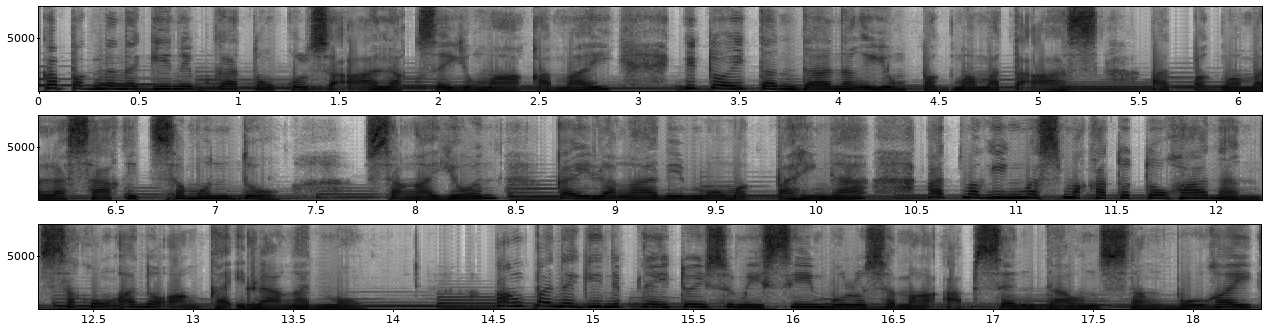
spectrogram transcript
Kapag nanaginip ka tungkol sa alak sa iyong mga kamay, ito ay tanda ng iyong pagmamataas at pagmamalasakit sa mundo. Sa ngayon, kailanganin mong magpahinga at maging mas makatotohanan sa kung ano ang kailangan mo. Ang panaginip na ito ay sumisimbolo sa mga ups and downs ng buhay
